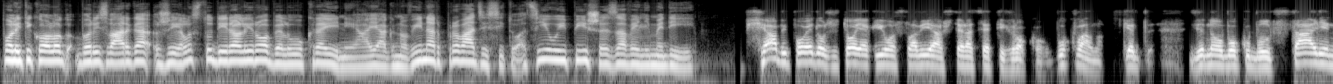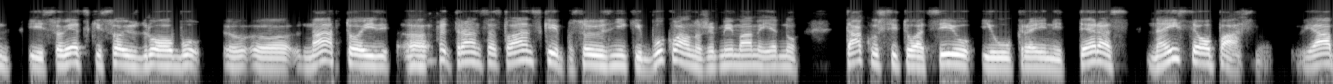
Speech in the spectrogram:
Politikolog Boris Varga žel studirali Robel u Ukrajini, a jak novinar provadzi situaciju i piše za Velji mediji. Ja bi povedal, že to jak Jugoslavija 40 rokov, bukvalno. Keď z jednog boku bol Stalin i Sovjetski sojuz, drugog bol NATO i transatlantski sojuzniki. Bukvalno, že mi máme jednu takú situaciju i u Ukrajini teraz na iste opasnu. Ja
